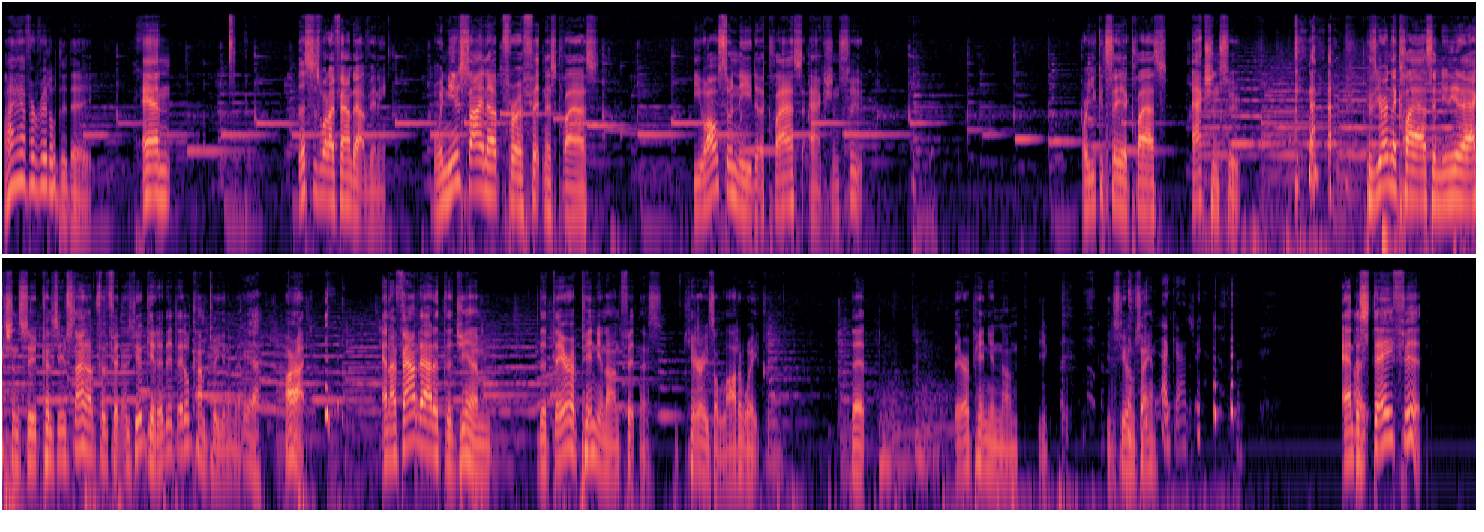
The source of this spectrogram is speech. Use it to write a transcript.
I have a riddle today. And this is what I found out, Vinny. When you sign up for a fitness class, you also need a class action suit. Or you could say a class action suit. Because you're in the class and you need an action suit because you sign up for the fitness. You'll get it. it. It'll come to you in a minute. Yeah. All right. and I found out at the gym that their opinion on fitness carries a lot of weight for me. That their opinion on you, you see what I'm saying? I got you. And to I- stay fit,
